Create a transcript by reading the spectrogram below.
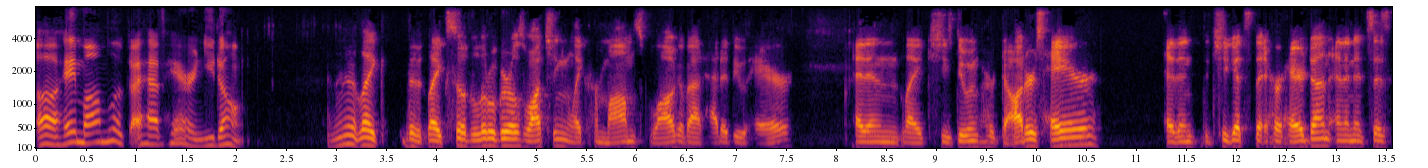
oh, hey, mom, look, I have hair and you don't? And then it like the like so the little girl's watching like her mom's vlog about how to do hair, and then like she's doing her daughter's hair, and then she gets the, her hair done, and then it says,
